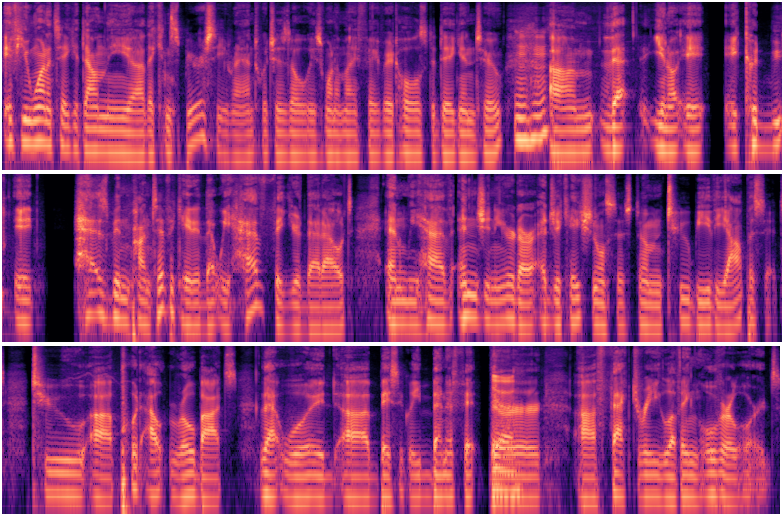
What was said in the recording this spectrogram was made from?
if you want to take it down the uh, the conspiracy rant, which is always one of my favorite holes to dig into, mm-hmm. um, that you know it it could be it has been pontificated that we have figured that out and we have engineered our educational system to be the opposite to uh, put out robots that would uh, basically benefit Yeah. their uh, factory loving overlords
